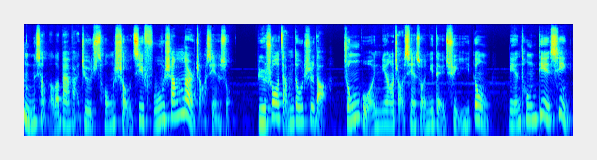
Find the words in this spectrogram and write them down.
能想到的办法就是从手机服务商那儿找线索，比如说咱们都知道，中国你要找线索，你得去移动、联通、电信，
